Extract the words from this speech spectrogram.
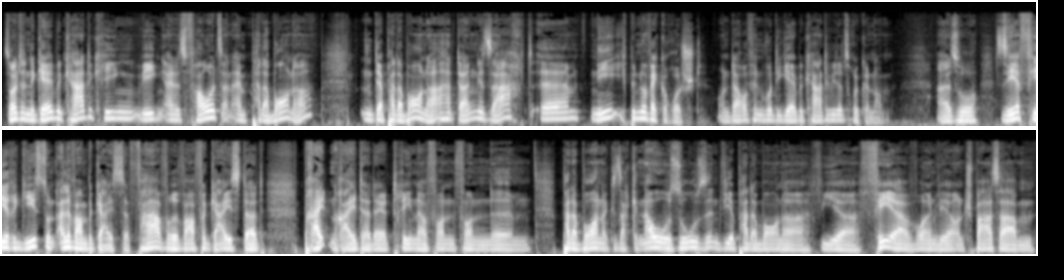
sollte eine gelbe Karte kriegen wegen eines Fouls an einem Paderborner. Und der Paderborner hat dann gesagt, äh, nee, ich bin nur weggerutscht. Und daraufhin wurde die gelbe Karte wieder zurückgenommen. Also sehr faire Geste und alle waren begeistert. Favre war begeistert. Breitenreiter, der Trainer von, von ähm, Paderborn, hat gesagt, genau so sind wir Paderborner. Wir fair wollen wir und Spaß haben.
